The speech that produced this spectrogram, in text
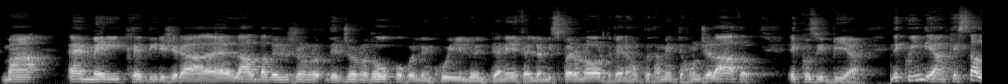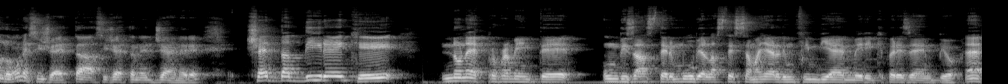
ma Emmerich dirigerà eh, l'alba del giorno, del giorno, dopo, quello in cui il, il pianeta, l'emisfero nord, viene completamente congelato e così via. E quindi anche Stallone si getta, si getta nel genere. C'è da dire che non è propriamente un disaster movie alla stessa maniera di un film di Emmerich, per esempio. Eh,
